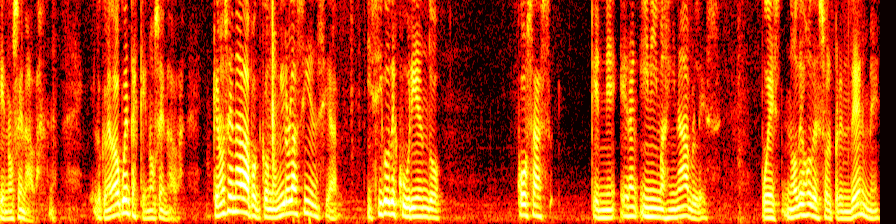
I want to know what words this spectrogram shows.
que no sé nada. Lo que me he dado cuenta es que no sé nada. Que no sé nada porque cuando miro la ciencia y sigo descubriendo cosas que eran inimaginables, pues no dejo de sorprenderme,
